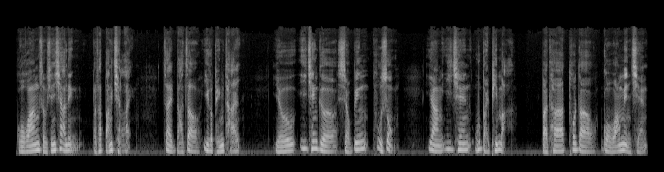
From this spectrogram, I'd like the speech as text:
国王首先下令把他绑起来，再打造一个平台，由一千个小兵护送，让一千五百匹马把他拖到国王面前。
